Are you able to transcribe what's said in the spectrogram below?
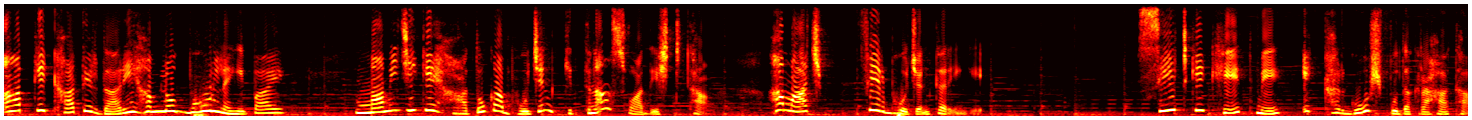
आपकी खातिरदारी हम लोग भूल नहीं पाए। मामी जी के हाथों का भोजन कितना स्वादिष्ट था। हम आज फिर भोजन करेंगे। सेठ के खेत में एक खरगोश फुदक रहा था।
